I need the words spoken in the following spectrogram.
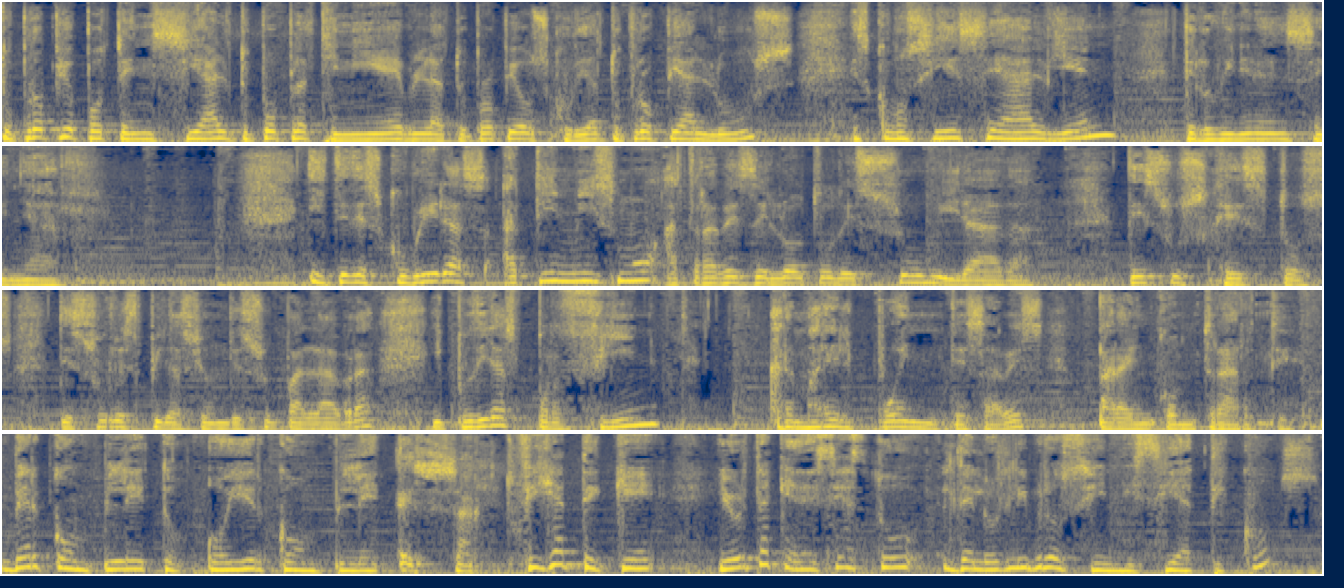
Tu propio potencial, tu propia tiniebla, tu propia oscuridad, tu propia luz. Es como si ese alguien te lo viniera a enseñar. Y te descubrieras a ti mismo a través del otro, de su mirada, de sus gestos, de su respiración, de su palabra, y pudieras por fin armar el puente, ¿sabes? Para encontrarte. Ver completo, oír completo. Exacto. Fíjate que, y ahorita que decías tú de los libros iniciáticos,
